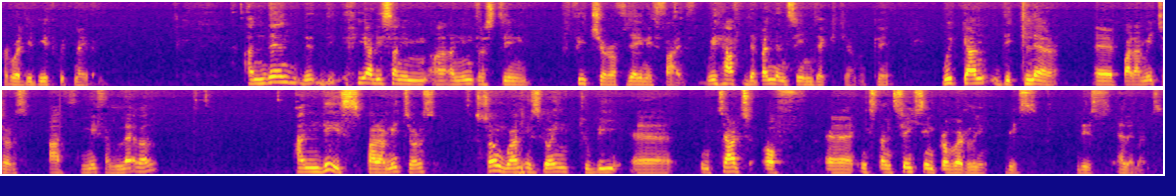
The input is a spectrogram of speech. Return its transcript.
already did with Maven. And then the, the, here is an, an interesting feature of JUnit 5. We have dependency injection, okay? We can declare uh, parameters at method level, and these parameters, someone is going to be uh, in charge of uh, instantiating properly this these elements.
